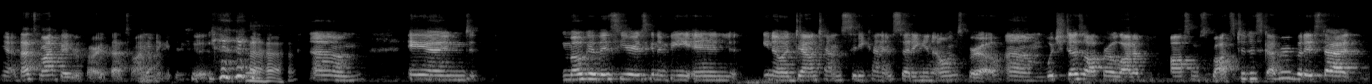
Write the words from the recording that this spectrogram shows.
Yeah, that's my favorite part. That's why I'm yeah. to get into it. um, and Moga this year is going to be in you know a downtown city kind of setting in Owensboro, um, which does offer a lot of awesome spots to discover. But is that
